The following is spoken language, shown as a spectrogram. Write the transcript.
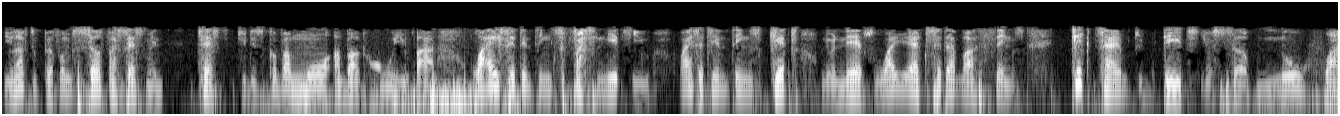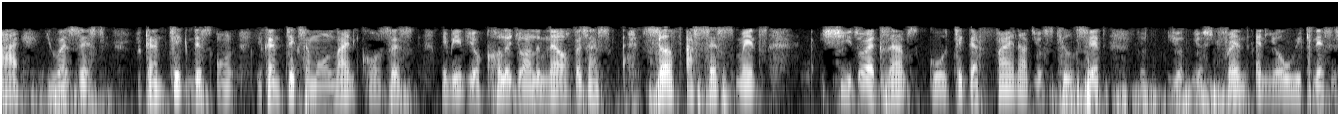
You have to perform self assessment test to discover more about who you are, why certain things fascinate you, why certain things get on your nerves, why you're excited about things. Take time to date yourself. Know why you exist. You can take this on. You can take some online courses. Maybe if your college or alumni office has self-assessments sheets or exams, go take that, find out your skill set, your, your, your strength and your weaknesses.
